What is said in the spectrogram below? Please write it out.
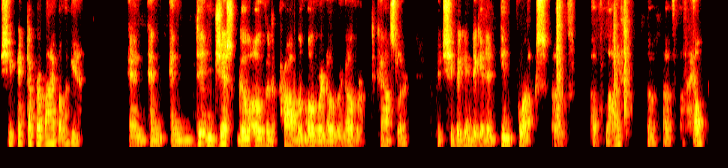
she picked up her Bible again, and and and didn't just go over the problem over and over and over with the counselor, but she began to get an influx of of life, of of, of help,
